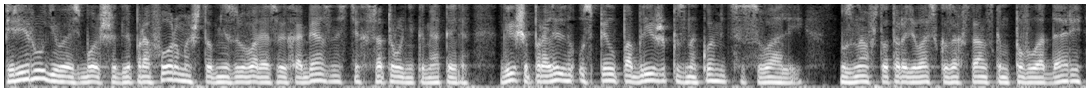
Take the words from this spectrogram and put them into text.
Переругиваясь больше для проформы, чтобы не забывали о своих обязанностях сотрудниками отеля, Гриша параллельно успел поближе познакомиться с Валей. Узнав, что та родилась в казахстанском Павлодаре,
